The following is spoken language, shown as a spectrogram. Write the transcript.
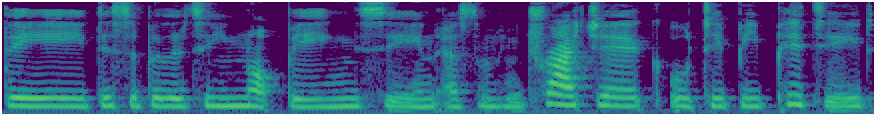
the disability not being seen as something tragic or to be pitied.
